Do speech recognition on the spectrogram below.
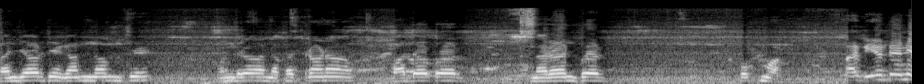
અંજાર છે ગાંધીધામ છે મુન્દ્રા નખત્રાણા માધવપર નારાયણપર. ઉપમા. આ બે- એને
